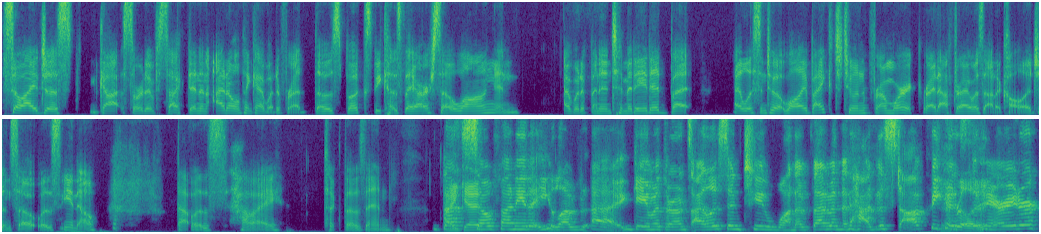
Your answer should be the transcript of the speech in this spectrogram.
So i just got sort of sucked in and i don't think i would have read those books because they are so long and i would have been intimidated but i listened to it while i biked to and from work right after i was out of college and so it was you know that was how i took those in That's get- so funny that you loved uh, Game of Thrones. I listened to one of them and then had to stop because Really? the narrator,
